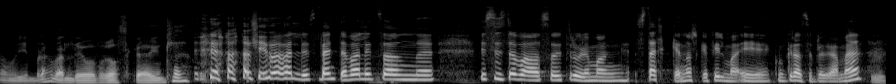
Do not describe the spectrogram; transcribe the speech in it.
Ja, vi ble veldig overraska, egentlig. ja, vi var veldig spente. Det var sånn, vi syntes det var så utrolig mange sterke norske filmer i konkurranseprogrammet. Mm.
